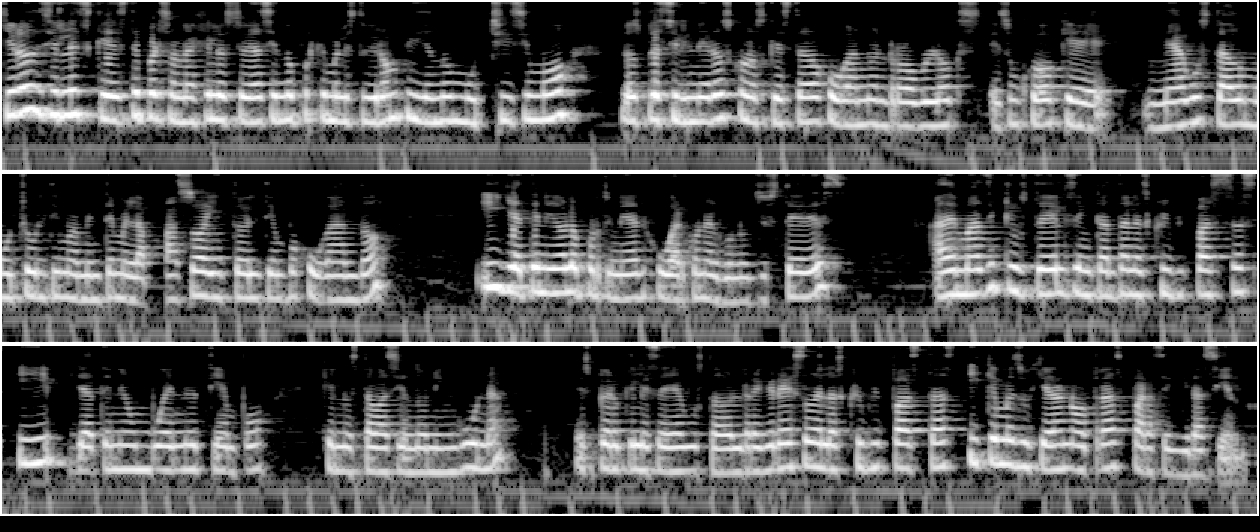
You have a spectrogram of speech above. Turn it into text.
Quiero decirles que este personaje lo estoy haciendo porque me lo estuvieron pidiendo muchísimo los plastilineros con los que he estado jugando en Roblox. Es un juego que me ha gustado mucho últimamente, me la paso ahí todo el tiempo jugando y ya he tenido la oportunidad de jugar con algunos de ustedes. Además de que a ustedes les encantan las creepypastas y ya tenía un buen de tiempo que no estaba haciendo ninguna. Espero que les haya gustado el regreso de las creepypastas y que me sugieran otras para seguir haciendo.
